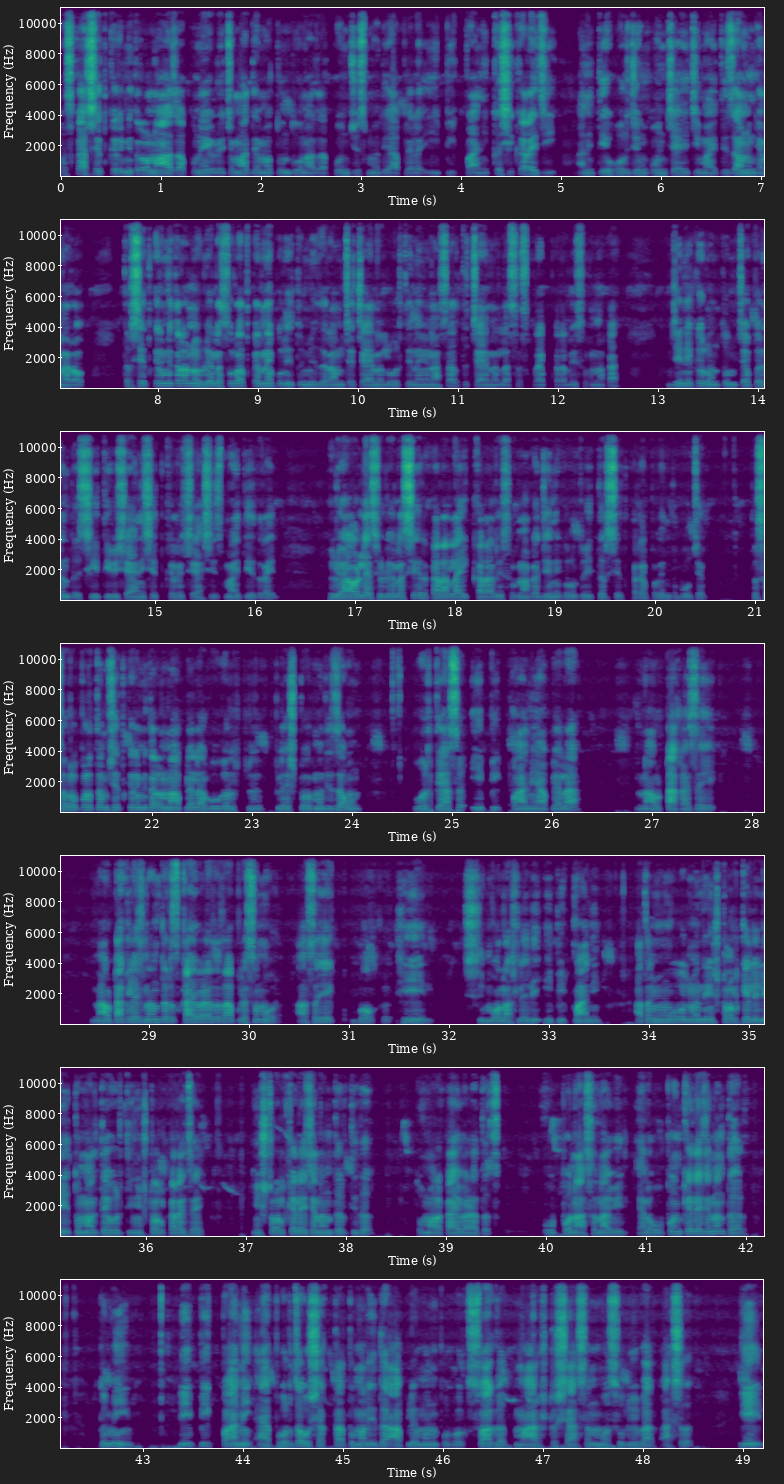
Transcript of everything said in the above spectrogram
नमस्कार शेतकरी मित्रांनो आज आपण या व्हिडिओच्या माध्यमातून दोन हजार पंचवीसमध्ये आपल्याला ई पीक पाणी कशी करायची आणि ते होर्जिंग कोणच्या याची माहिती जाणून घेणार आहोत. तर शेतकरी मित्रांनो व्हिडिओला सुरुवात करण्यापूर्वी तुम्ही जर आमच्या चॅनलवरती नवीन असाल तर चॅनलला सबस्क्राईब करायला विसरू नका. जेणेकरून तुमच्यापर्यंत शेतीविषयी आणि शेतकऱ्याविषयी अशीच माहिती येत राहील. व्हिडिओ आवडल्यास व्हिडिओला शेअर करा लाईक करायला विसरू नका जेणेकरून तो इतर शेतकऱ्यापर्यंत पोहोचेल. तर सर्वप्रथम शेतकरी मित्रांनो आपल्याला गुगल प्ले प्ले स्टोअरमध्ये जाऊन वरती असं ई पीक पाणी आपल्याला नाव टाकायचं आहे. नाव टाकल्याच्या नंतरच काही वेळातच आपल्यासमोर असं एक बॉक्स हे येईल. सिम्बॉल असलेली ई पाणी आता मी मोबाईलमध्ये इन्स्टॉल केलेली आहे. तुम्हाला त्यावरती इन्स्टॉल करायचं आहे. इन्स्टॉल केल्याच्यानंतर तिथं तुम्हाला काही वेळातच ओपन असं नाव येईल. याला ओपन केल्याच्यानंतर तुम्ही ई पीक पाणी ॲपवर जाऊ शकता. तुम्हाला इथं आपले मनपूर्वक स्वागत. महाराष्ट्र शासन महसूल विभाग असं येईल.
